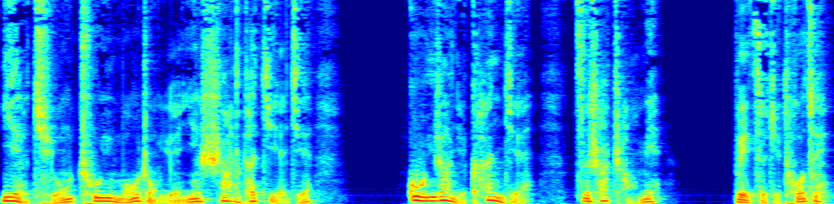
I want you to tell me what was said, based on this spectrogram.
叶琼出于某种原因杀了他姐姐？故意让你看见自杀场面，为自己脱罪。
